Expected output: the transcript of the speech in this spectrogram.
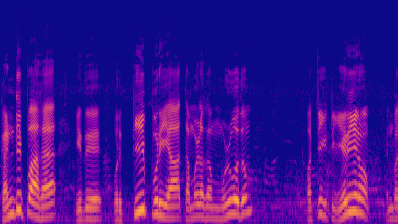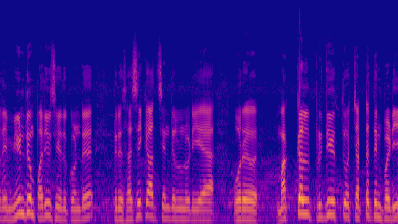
கண்டிப்பாக இது ஒரு தீப்புரியாக தமிழகம் முழுவதும் பற்றிக்கிட்டு எரியணும் என்பதை மீண்டும் பதிவு செய்து கொண்டு திரு சசிகாந்த் செந்திலனுடைய ஒரு மக்கள் பிரதிநிதித்துவ சட்டத்தின்படி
